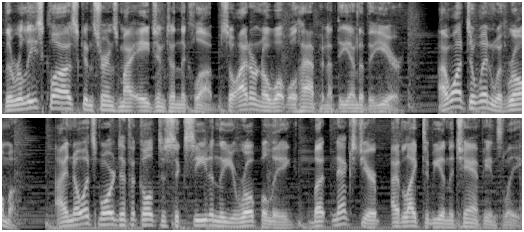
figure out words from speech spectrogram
The release clause concerns my agent and the club, so I don't know what will happen at the end of the year. I want to win with Roma. I know it's more difficult to succeed in the Europa League, but next year I'd like to be in the Champions League.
